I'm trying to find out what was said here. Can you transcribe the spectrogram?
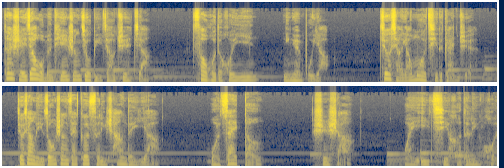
但谁叫我们天生就比较倔强？”凑合的婚姻，宁愿不要，就想要默契的感觉，就像李宗盛在歌词里唱的一样：“我在等世上唯一契合的灵魂。”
